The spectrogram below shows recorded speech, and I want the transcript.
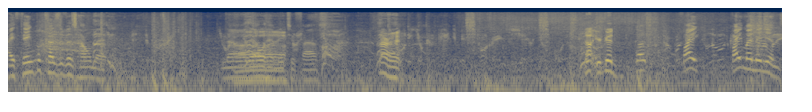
I think because of his helmet. No, they all hit me ah. too fast. All right. No, you're good. Go, fight! Fight my minions!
